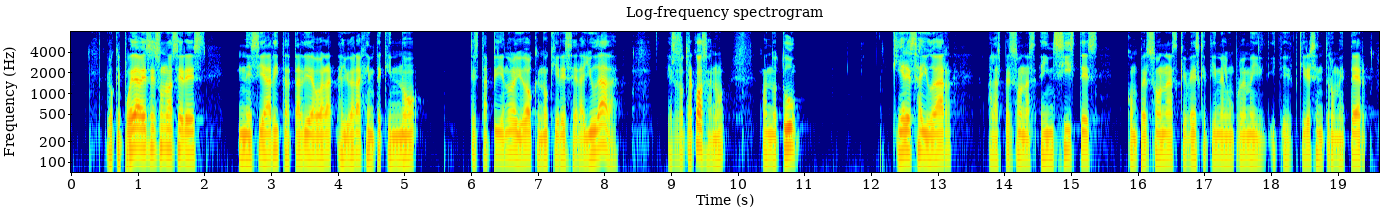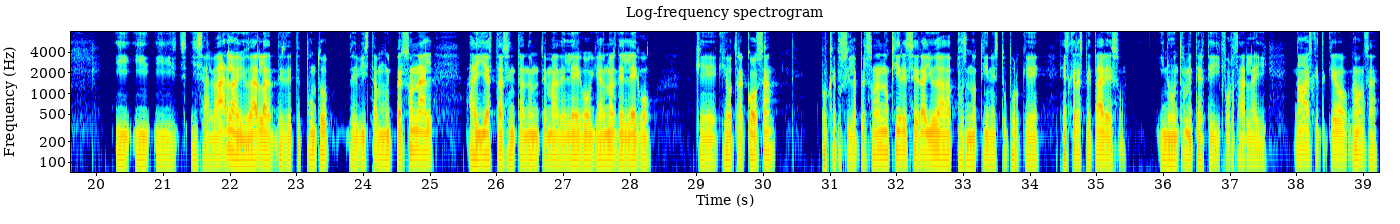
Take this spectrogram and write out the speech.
Lo que puede a veces uno hacer es neciar y tratar de ayudar, a gente que no te está pidiendo ayuda o que no quiere ser ayudada. Eso es otra cosa, ¿no? Cuando tú quieres ayudar a las personas e insistes con personas que ves que tienen algún problema y, te quieres entrometer y, salvarla, ayudarla desde tu punto de vista muy personal, ahí ya estás entrando en un tema del ego, ya es más del ego que, otra cosa, porque pues, si la persona no quiere ser ayudada, pues no tienes tú por qué, tienes que respetar eso y no entrometerte y forzarla y no, es que te quiero, no, o sea,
